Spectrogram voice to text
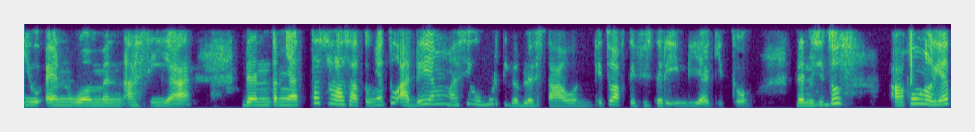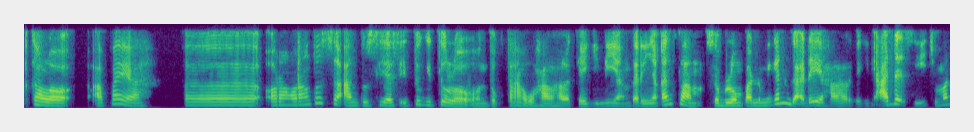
UN Women Asia dan ternyata salah satunya tuh ada yang masih umur 13 tahun. Itu aktivis dari India gitu. Dan di situ aku ngelihat kalau apa ya orang eh, orang-orang tuh seantusias itu gitu loh untuk tahu hal-hal kayak gini yang tadinya kan selama, sebelum pandemi kan nggak ada ya hal-hal kayak gini. Ada sih, cuman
